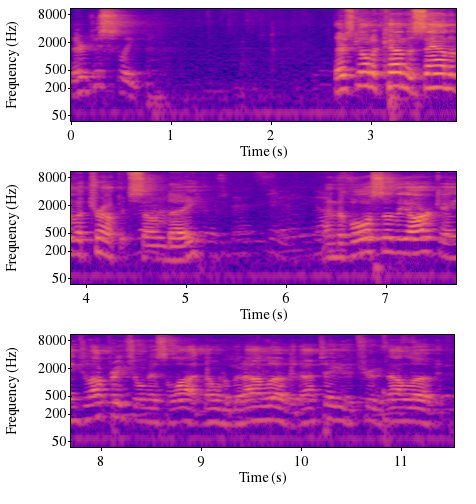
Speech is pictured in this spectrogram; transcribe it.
They're just sleeping. There's going to come the sound of a trumpet someday. And the voice of the archangel. I preach on this a lot, don't I? But I love it. I tell you the truth. I love it.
